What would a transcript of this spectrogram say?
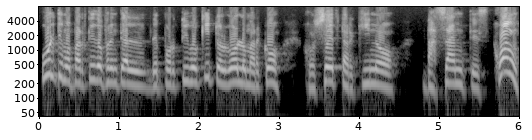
último partido frente al Deportivo Quito. El gol lo marcó José Tarquino Basantes. Juan,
